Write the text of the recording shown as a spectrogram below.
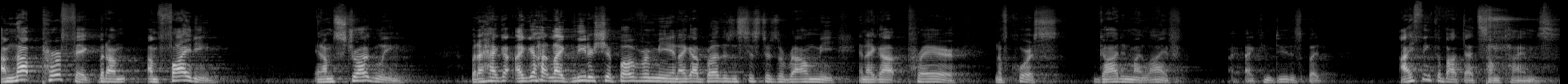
I'm not perfect, but I'm, I'm fighting and I'm struggling. But I got, I got like leadership over me, and I got brothers and sisters around me, and I got prayer. And of course, God in my life. I, I can do this, but I think about that sometimes.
